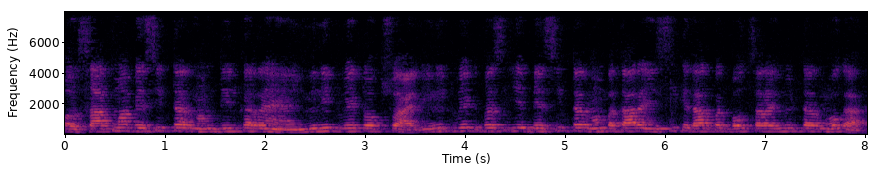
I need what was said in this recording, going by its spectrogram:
और सातवां बेसिक टर्म हम डील कर रहे हैं unit weight of soil unit weight बस ये बेसिक टर्म हम बता रहे हैं, इसी के आधार पर बहुत सारा यूनिट टर्म होगा,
